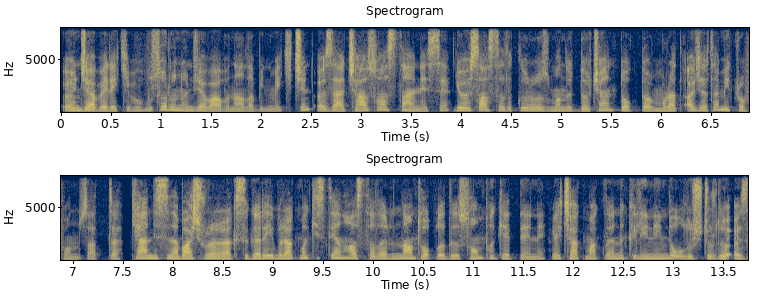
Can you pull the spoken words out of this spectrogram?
Önce haber ekibi bu sorunun cevabını alabilmek için Özel Çağsu Hastanesi göğüs hastalıkları uzmanı doçent doktor Murat Acat'a mikrofon uzattı. Kendisine başvurarak sigarayı bırakmak isteyen hastalarından topladığı son paketlerini ve çakmaklarını kliniğinde oluşturduğu özel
